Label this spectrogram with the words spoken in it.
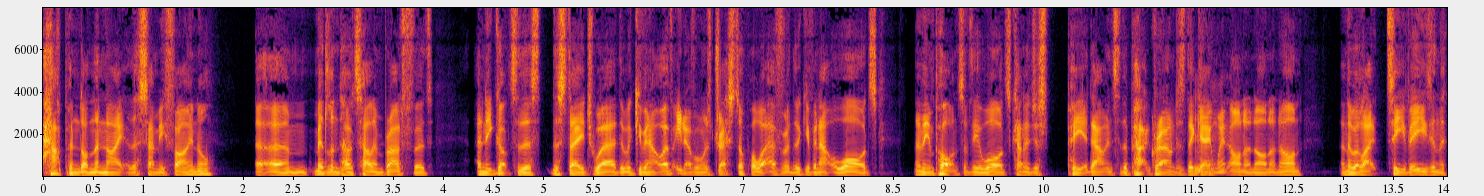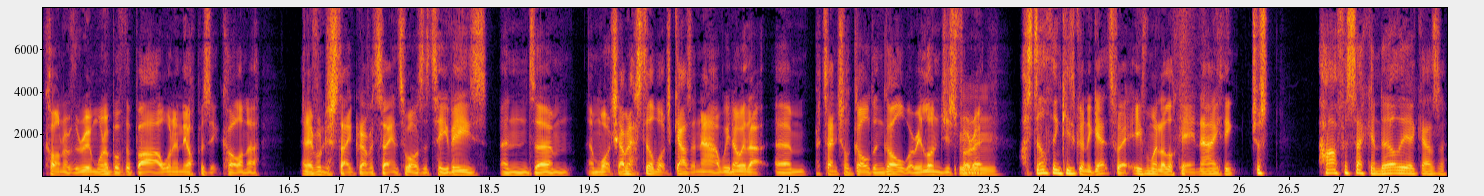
happened on the night of the semi final at um, Midland Hotel in Bradford, and it got to the the stage where they were giving out, you know, everyone was dressed up or whatever, and they're giving out awards, and the importance of the awards kind of just petered out into the background as the game Mm. went on and on and on, and there were like TVs in the corner of the room, one above the bar, one in the opposite corner and everyone just started gravitating towards the TVs and um, and watch. I mean, I still watch Gazza now. We know that um, potential golden goal where he lunges for it. Mm. I still think he's going to get to it. Even when I look at it now, you think just half a second earlier, Gazza.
